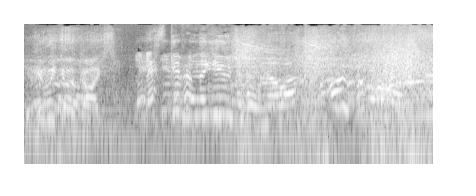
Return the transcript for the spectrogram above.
Here we go, guys. Let's give him the usual, Noah. Overboard!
